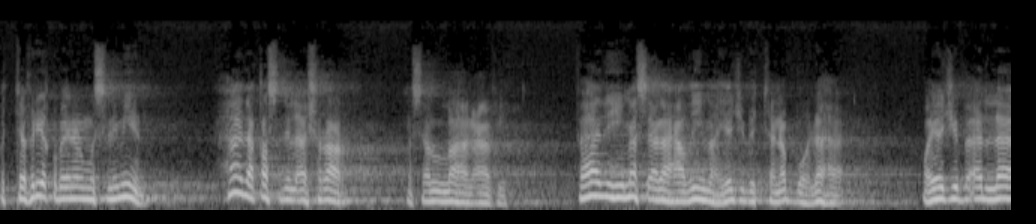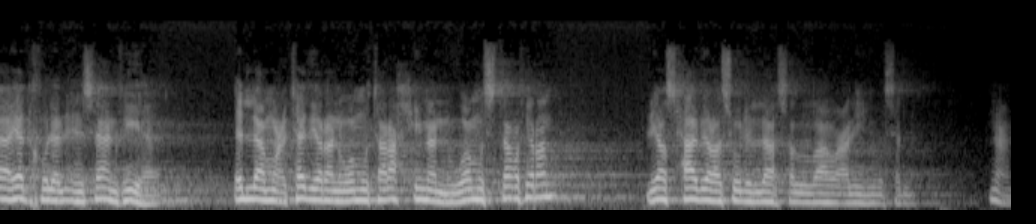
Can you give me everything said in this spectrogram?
والتفريق بين المسلمين. هذا قصد الأشرار. نسأل الله العافية. فهذه مسألة عظيمة يجب التنبه لها ويجب أن لا يدخل الإنسان فيها إلا معتذرا ومترحما ومستغفرا لأصحاب رسول الله صلى الله عليه وسلم. نعم.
